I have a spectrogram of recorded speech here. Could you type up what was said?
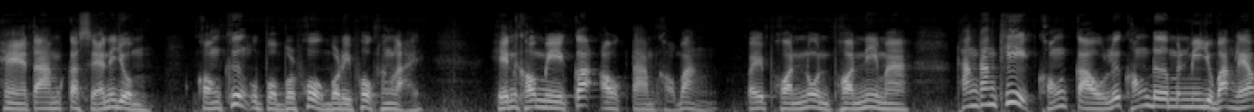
แห่ตามกระแสนิยม ของเครื่องอุปโภคบริโภคทั้งหลาย เห็นเขามีก็เอาตามเขาบ้าง ไปผ่อนนู่นผ่อนนี่มา ทั้งทั้งที่ของเก่าหรือของเดิมมันมีอยู่บ้างแล้ว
